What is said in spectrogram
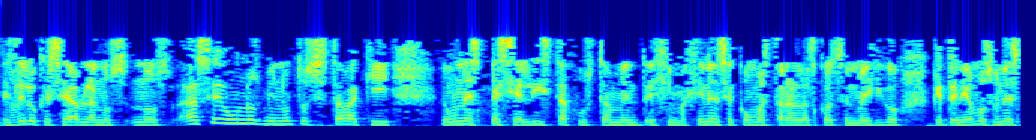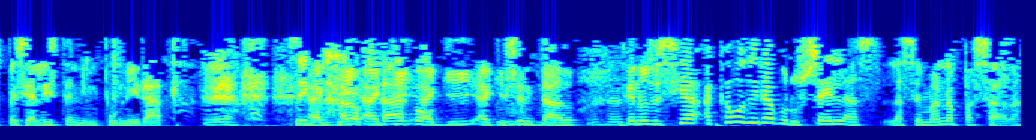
Es de lo que se habla. Nos, nos, hace unos minutos estaba aquí un especialista justamente, imagínense cómo estarán las cosas en México, que teníamos un especialista en impunidad. Sí, aquí, claro, aquí, claro. aquí, aquí sentado, que nos decía, acabo de ir a Bruselas la semana pasada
